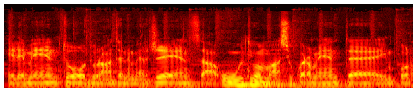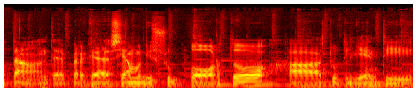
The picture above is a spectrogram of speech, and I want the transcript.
elemento durante un'emergenza, ultimo ma sicuramente importante perché siamo di supporto a tutti gli enti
